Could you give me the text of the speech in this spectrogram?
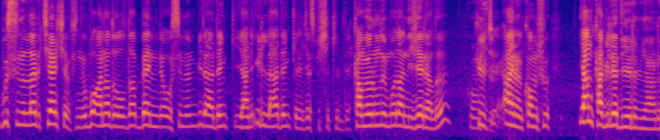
bu sınırlar çerçevesinde, bu Anadolu'da ben de Osimhen bir daha denk, yani illa denk geleceğiz bir şekilde. Kamerunluyum, o da Nijeryalı. Komşu. Kültür, aynen komşu. Yan kabile diyelim yani.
